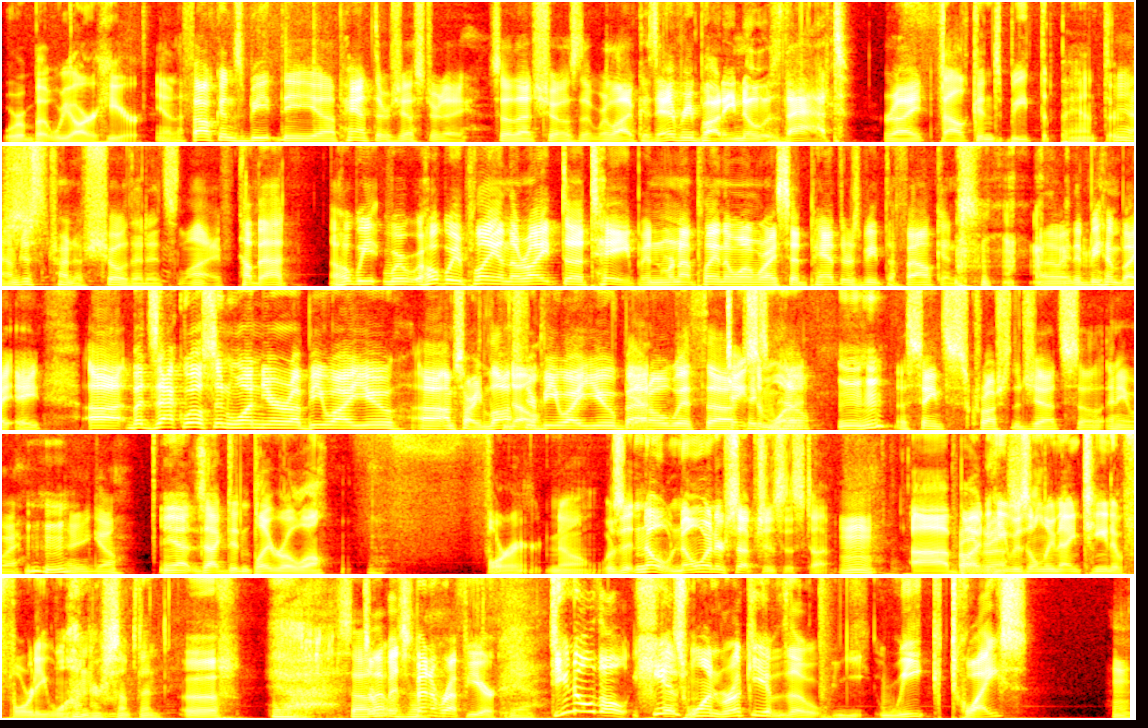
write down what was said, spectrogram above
We're but we are here. Yeah, the Falcons beat the uh, Panthers yesterday, so that shows that we're live because everybody knows that, right? Falcons beat the Panthers. Yeah, I'm just trying to show that it's live. How bad? I hope we we're, hope we're playing the right uh, tape, and we're not playing the one where I said Panthers beat the Falcons. by the way, they beat them by eight. Uh, but Zach Wilson won your uh, BYU. Uh, I'm sorry, lost No. your BYU battle with uh, Taysom Taysom Hill. Mm-hmm. The Saints crushed the Jets. So anyway, there you go. Yeah, Zach didn't play real well. Four, no, was it? No, no interceptions this time. uh, but he was only 19 of 41 or something. Ugh. Yeah. So that it's been a rough year. yeah. Do you know though he has won Rookie of the Week twice? Hmm.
